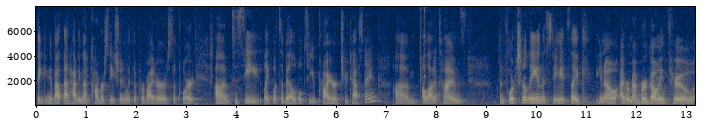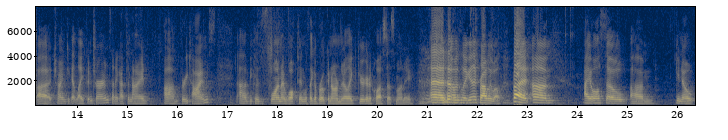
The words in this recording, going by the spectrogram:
thinking about that, having that conversation with a provider or support um, to see like what's available to you prior to testing. Um, a lot of times, unfortunately, in the states, like you know, I remember going through uh, trying to get life insurance, and I got denied um, three times. Uh, because one, I walked in with like a broken arm. They're like, "You're going to cost us money," and I was like, "Yeah, "I probably will." But um, I also, um, you know,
